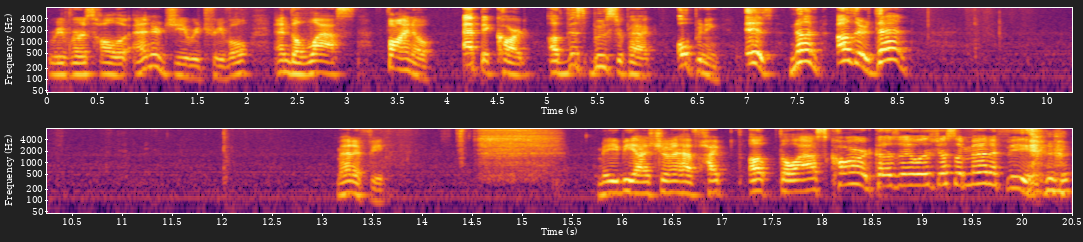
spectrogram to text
Reverse Hollow Energy Retrieval, and the last, final, epic card of this booster pack opening is none other than Manaphy. Maybe I shouldn't have hyped up the last card because it was just a Manaphy.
